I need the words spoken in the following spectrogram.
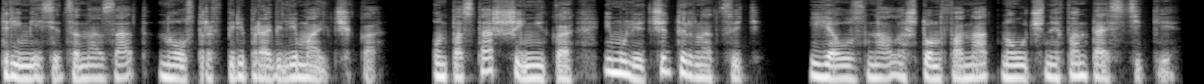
«Три месяца назад на остров переправили мальчика. Он постарше Ника, ему лет 14. И я узнала, что он фанат научной фантастики.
